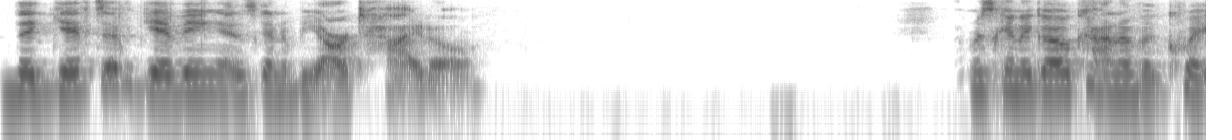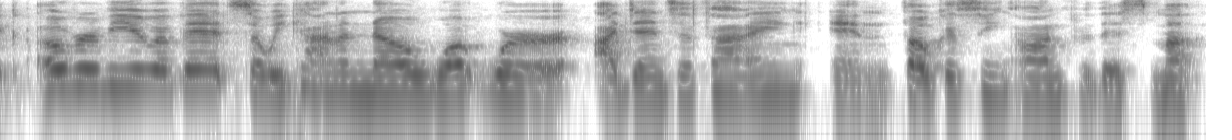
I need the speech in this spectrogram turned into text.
the gift of giving is going to be our title. I'm just going to go kind of a quick overview of it so we kind of know what we're identifying and focusing on for this month.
